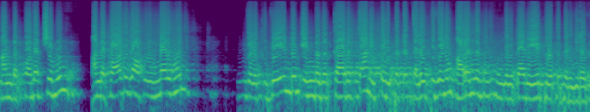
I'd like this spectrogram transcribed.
அந்த பதற்றமும் அந்த பாதுகாப்பு உணர்வும் உங்களுக்கு வேண்டும் என்பதற்காகத்தான் இப்படிப்பட்ட தலைப்புகளும் அரங்கங்களும் உங்களுக்காக ஏற்படுத்தப்படுகிறது.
